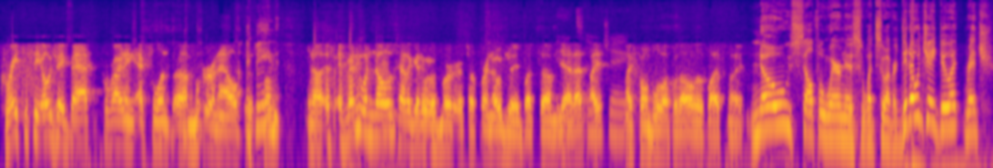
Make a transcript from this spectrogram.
Great to see OJ back, providing excellent uh, murder analysis. I mean- from, you know, if, if anyone knows how to get away with murder, it's our friend OJ. But um, yeah, Yes, that I, my phone blew up with all of those last night. No self awareness whatsoever. Did O.J. do it, Rich?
